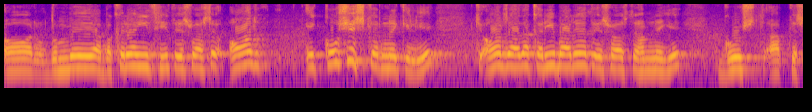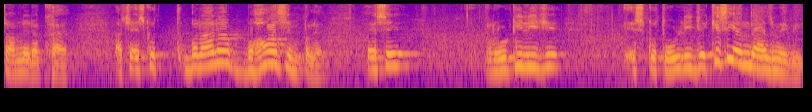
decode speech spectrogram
और दुम्बे या बकरियाँ ही थी तो इस वास्ते और एक कोशिश करने के लिए कि और ज़्यादा करीब आ हैं तो इस वास्ते हमने ये गोश्त आपके सामने रखा है। अच्छा इसको बनाना बहुत सिंपल है। ऐसे रोटी लीजिए, इसको तोड़ लीजिए, किसी अंदाज में भी,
